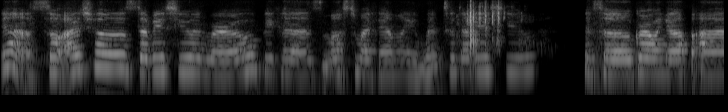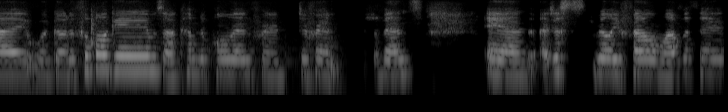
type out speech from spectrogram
Yeah, so I chose WSU and Murrow because most of my family went to WSU. And so growing up, I would go to football games, I would come to Pullman for different events, and I just really fell in love with it.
